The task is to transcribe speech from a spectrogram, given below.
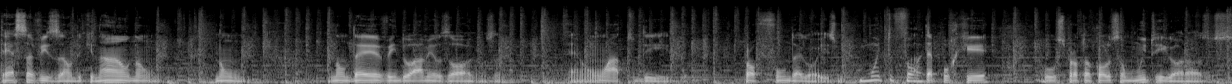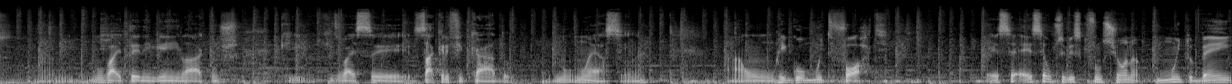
ter essa visão de que não, não, não não devem doar meus órgãos. Né? É um ato de profundo egoísmo. Muito forte. Até porque os protocolos são muito rigorosos. Não vai ter ninguém lá com, que, que vai ser sacrificado. Não, não, é assim, né? Há um rigor muito forte. Esse, esse é um serviço que funciona muito bem,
